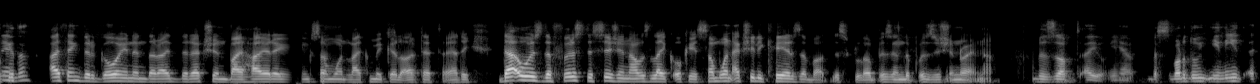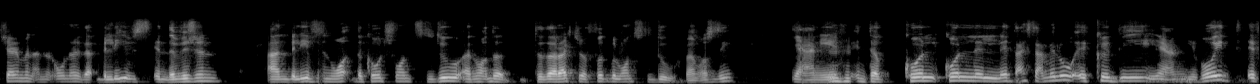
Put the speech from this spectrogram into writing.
think- وكده I think they're going in the right direction by hiring someone like Mikel Arteta. يعني that was the first decision. I was like, okay, someone actually cares about this club is in the position right now. بالظبط ايوه يعني بس برضو you need a chairman and an owner that believes in the vision and believes in what the coach wants to do and what the, the director of football wants to do فاهم قصدي؟ يعني مهم. انت كل كل اللي انت عايز تعمله it could be يعني void if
